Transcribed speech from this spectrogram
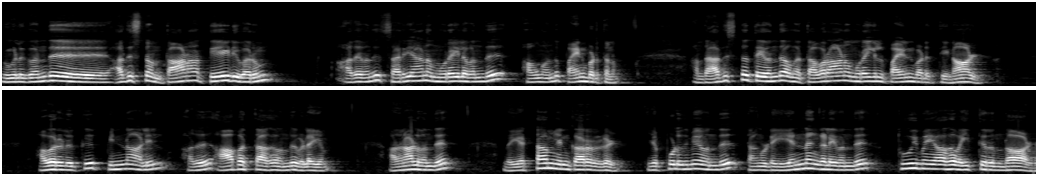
இவங்களுக்கு வந்து அதிர்ஷ்டம் தானாக தேடி வரும். அதை வந்து சரியான முறையில் வந்து அவங்க வந்து பயன்படுத்தணும். அந்த அதிர்ஷ்டத்தை வந்து அவங்க தவறான முறையில் பயன்படுத்தினால் அவர்களுக்கு பின்னாளில் அது ஆபத்தாக வந்து விளையும். அதனால் வந்து இந்த எட்டாம் எண்காரர்கள் எப்பொழுதுமே வந்து தங்களுடைய எண்ணங்களை வந்து தூய்மையாக வைத்திருந்தால்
